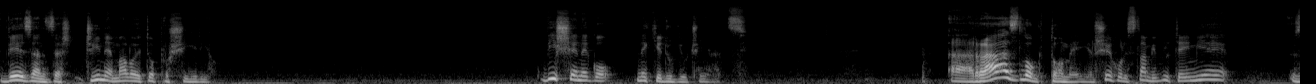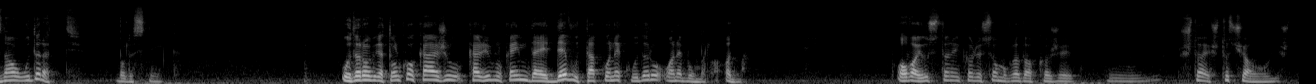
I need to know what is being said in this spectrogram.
vezan za džine, malo je to proširio. Više nego neki drugi učenjaci. A razlog tome, jer šehol Islam Ibn Tejm je znao udarati bolesnika. Udarao bi ga toliko, kažu, kaže Ibn Kajim, da je devu tako neku udaru, ona bi umrla odmah. Ovaj ustane i kaže, samo gledao, kaže, mm, šta je, što ću ja ovdje? Što?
